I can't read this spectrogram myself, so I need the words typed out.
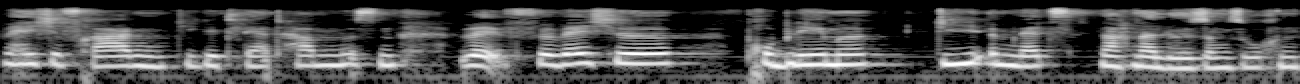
welche Fragen die geklärt haben müssen, für welche Probleme die im Netz nach einer Lösung suchen.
